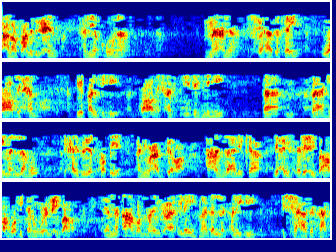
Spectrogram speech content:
فعلى طالب العلم أن يكون معنى الشهادتين واضحا في قلبه واضحا في ذهنه فاهما له بحيث يستطيع أن يعبر عن ذلك بأيسر عبارة وبتنوع العبارة. لأن أعظم ما يدعى إليه ما دلت عليه الشهادتان.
